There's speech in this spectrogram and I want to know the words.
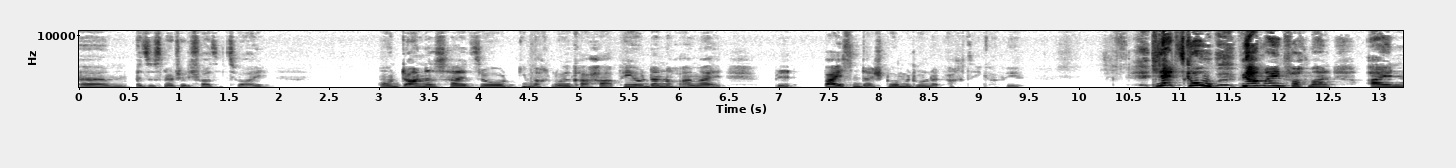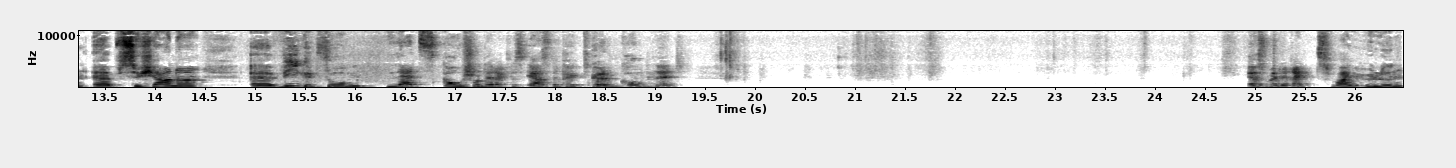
Ähm, also ist natürlich Phase 2. Und dann ist halt so, die macht 0 HP und dann noch einmal beißender Sturm mit 180 KP. Let's go! Wir haben einfach mal ein äh, Psychaner äh, wie gezogen. Let's go! Schon direkt das erste Pack gönnen komplett. Erstmal direkt zwei Hüllen.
